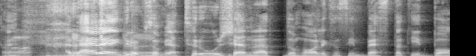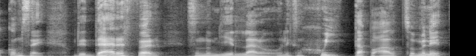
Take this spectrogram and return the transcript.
Ja. Det här är en grupp som jag tror känner att de har liksom sin bästa tid bakom sig. Och det är därför som de gillar att att liksom skita på allt som är nytt.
